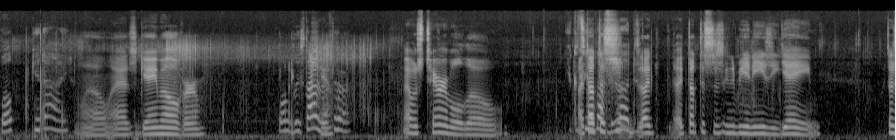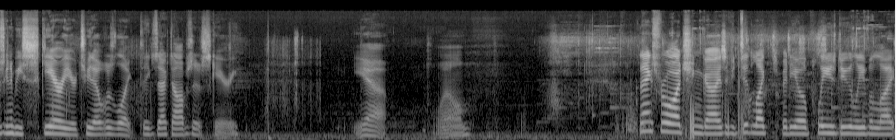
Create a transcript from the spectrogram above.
well, you died. Well, that's game over. Well, at least I lived. That was terrible, though. You can I see all thought that this. blood. I I thought this was gonna be an easy game. I thought it was gonna be scarier too. That was like the exact opposite of scary. Yeah. Well. Thanks for watching, guys. If you did like this video, please do leave a like,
